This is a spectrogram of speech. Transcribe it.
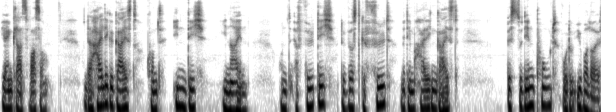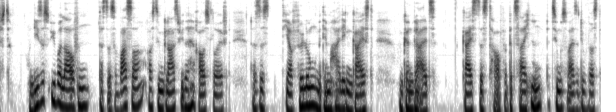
wie ein Glas Wasser. Und der Heilige Geist kommt in dich hinein und erfüllt dich. Du wirst gefüllt mit dem Heiligen Geist bis zu dem Punkt, wo du überläufst. Und dieses Überlaufen, dass das Wasser aus dem Glas wieder herausläuft, das ist die Erfüllung mit dem Heiligen Geist und können wir als Geistestaufe bezeichnen, beziehungsweise du wirst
